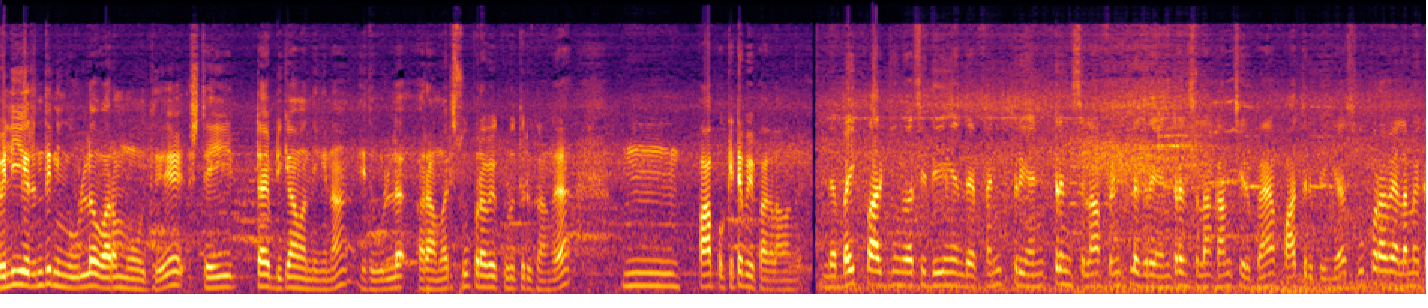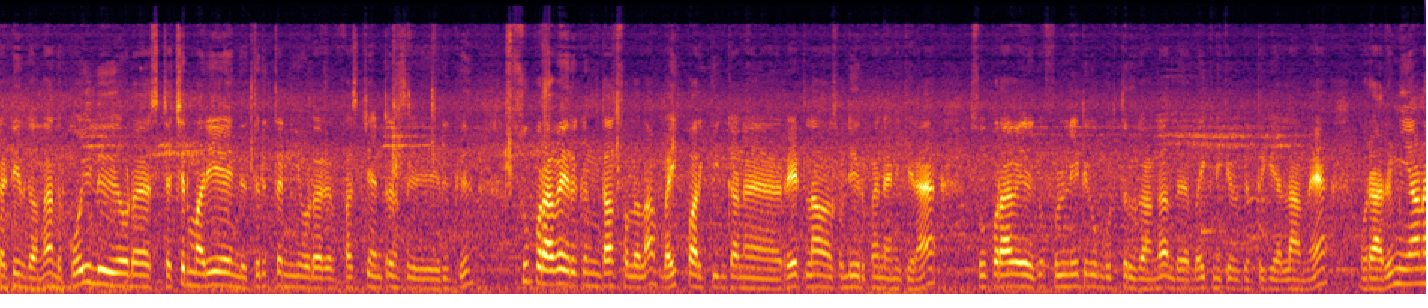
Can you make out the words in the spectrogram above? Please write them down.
வெளியே இருந்து நீங்கள் உள்ளே வரும்போது ஸ்ட்ரெயிட்டாக இப்படிக்கா வந்தீங்கன்னா இது உள்ளே வரா மாதிரி சூப்பராகவே கொடுத்துருக்காங்க. பார்ப்போம் கிட்டே போய் பார்க்கலாம் வாங்க. இந்த பைக் பார்க்கிங் வசதி இந்த ஃப்ரண்ட் என்ட்ரன்ஸ்லாம் ஃப்ரண்ட்டில் இருக்கிற என்ட்ரன்ஸ் எல்லாம் காமிச்சிருப்பேன். பார்த்துருப்பீங்க. சூப்பராகவே எல்லாமே கட்டியிருக்காங்க. அந்த கோயிலோட ஸ்ட்ரக்சர் மாதிரியே இந்த திருத்தணியோட ஃபஸ்ட் என்ட்ரன்ஸ் இருக்குது சூப்பராகவே இருக்குன்னு தான் சொல்லலாம். பைக் பார்க்கிங்க்கான ரேட்லாம் சொல்லியிருப்பேன்னு நினைக்கிறேன். சூப்பராகவே இருக்குது ஃபுல் நீட்டுக்கும் கொடுத்துருக்காங்க. அந்த பைக் நிற்க வைக்கிறதுக்கு எல்லாமே. ஒரு அருமையான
